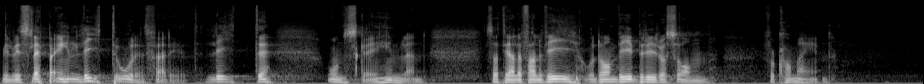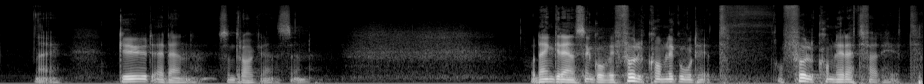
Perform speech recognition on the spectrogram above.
Vill vi släppa in lite orättfärdighet, lite ondska i himlen så att i alla fall vi och de vi bryr oss om får komma in? Nej, Gud är den som drar gränsen. Och den gränsen går vid fullkomlig godhet och fullkomlig rättfärdighet.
